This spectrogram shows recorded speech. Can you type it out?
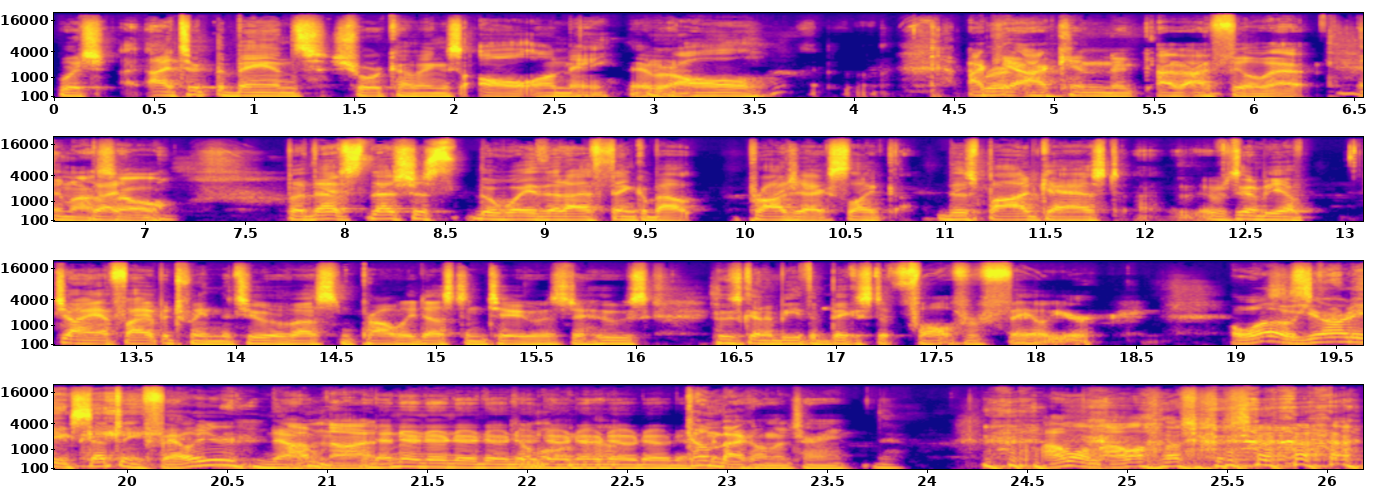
which I took the band's shortcomings all on me. They were Mhm. all, I can I can I, feel that in my Right. soul. but that's that's just the way that I think about projects like this podcast. It was going to be a giant fight between the two of us and probably Dustin too as to who's who's going to be the biggest at fault for failure. Whoa, you're already accepting failure? No, I'm not. No, no, no, no, no, no, Come no, on no, now. no, no, no. Come back on the train. I'm on. I'm on.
